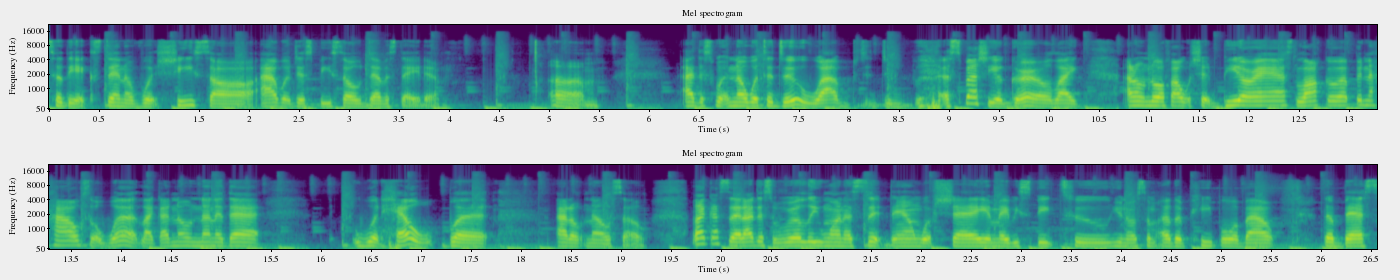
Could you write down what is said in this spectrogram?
to the extent of what she saw, I would just be so devastated. Um, I just wouldn't know what to do. I, especially a girl, like I don't know if I should beat her ass, lock her up in the house, or what. Like I know none of that would help, but I don't know. So, like I said, I just really want to sit down with Shay and maybe speak to you know some other people about the best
